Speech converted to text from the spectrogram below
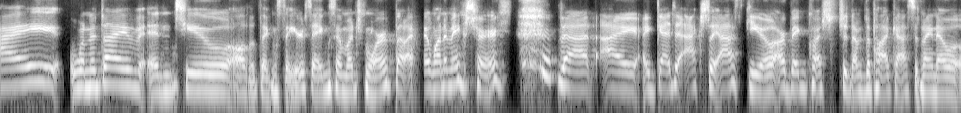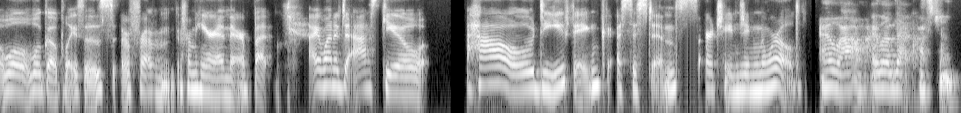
I want to dive into all the things that you're saying so much more, but I want to make sure that I, I, get to actually ask you our big question of the podcast. And I know we'll we'll go places from from here and there, but I wanted to ask you how do you think assistants are changing the world? Oh, wow. I love that question.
